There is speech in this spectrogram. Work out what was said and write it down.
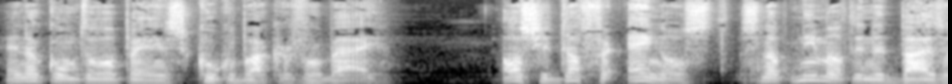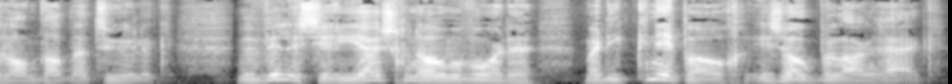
en dan komt er opeens koekenbakker voorbij. Als je dat verengelst, snapt niemand in het buitenland dat natuurlijk. We willen serieus genomen worden, maar die knipoog is ook belangrijk.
